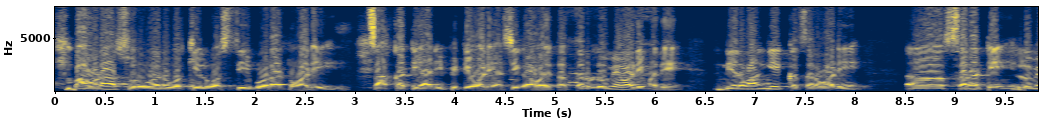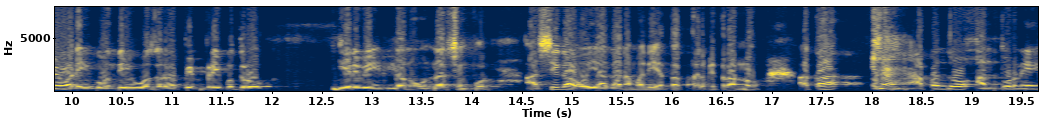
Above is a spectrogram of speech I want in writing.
बावडा सुरवड वकील वस्ती बोराटवाडी चाकाटी आणि पिटेवाडी अशी गावं येतात. तर लोमेवाडीमध्ये निर्वांगी कचरवाडी सराटी लोमेवाडी गोंदी ओझर पिंपरी बुद्रुक गिरवी टणू नरसिंगपूर अशी गावं या गाण्यामध्ये येतात. तर मित्रांनो आता आपण जो अंतुरने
